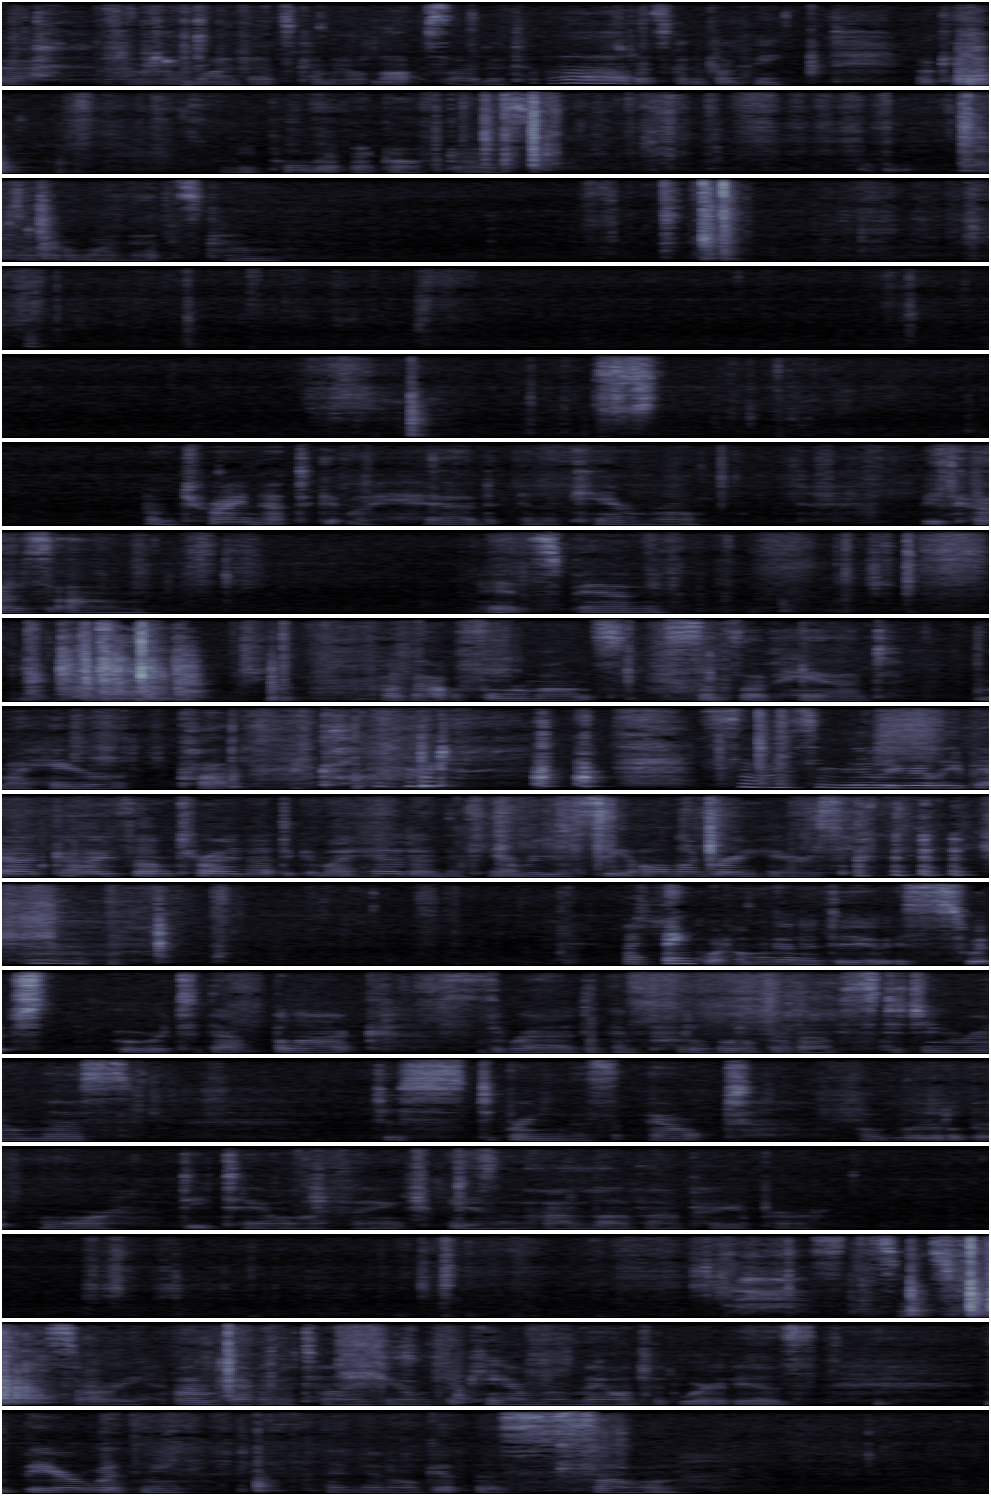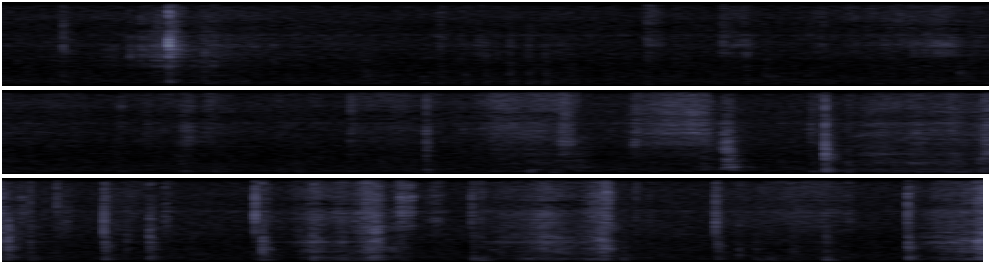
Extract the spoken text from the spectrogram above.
I don't know why that's come out lopsided. Ah, that's going to bug me. Okay, let me pull that back off, guys. Don't know why that's come. I'm trying not to get my head in the camera because um, it's been about four months since I've had my hair cut and colored. so it's really, really bad, guys. I'm trying not to get my head on the camera. You'll see all my gray hairs. I think what I'm going to do is switch over to that black thread and put a little bit of stitching around this just to bring this out a little bit more detail I think isn't I love that paper. That's not straight. Sorry I'm having a time here with the camera mounted where it is. Bear with me and then I'll get this sewn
